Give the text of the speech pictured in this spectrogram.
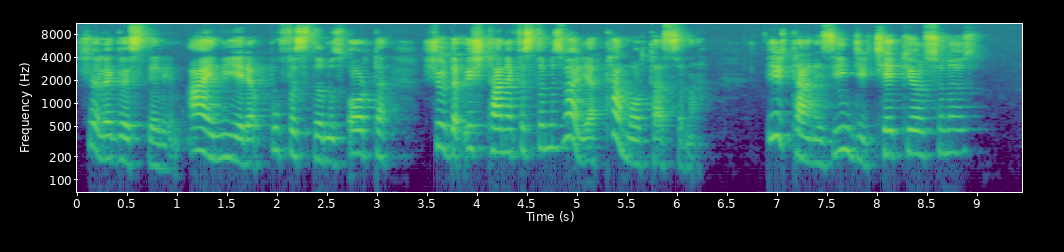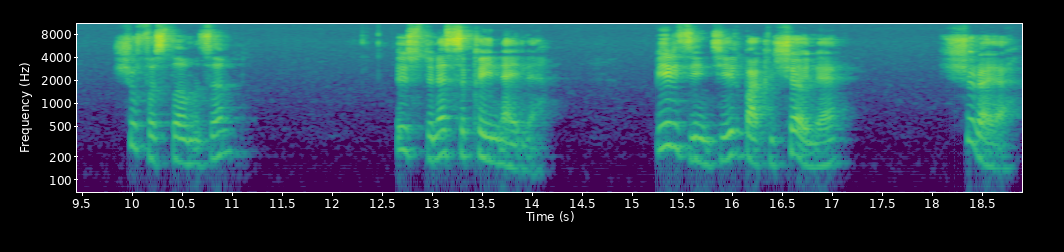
Şöyle göstereyim. Aynı yere. Bu fıstığımız orta. Şurada üç tane fıstığımız var ya tam ortasına. Bir tane zincir çekiyorsunuz şu fıstığımızın üstüne sık iğneyle bir zincir bakın şöyle şuraya.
